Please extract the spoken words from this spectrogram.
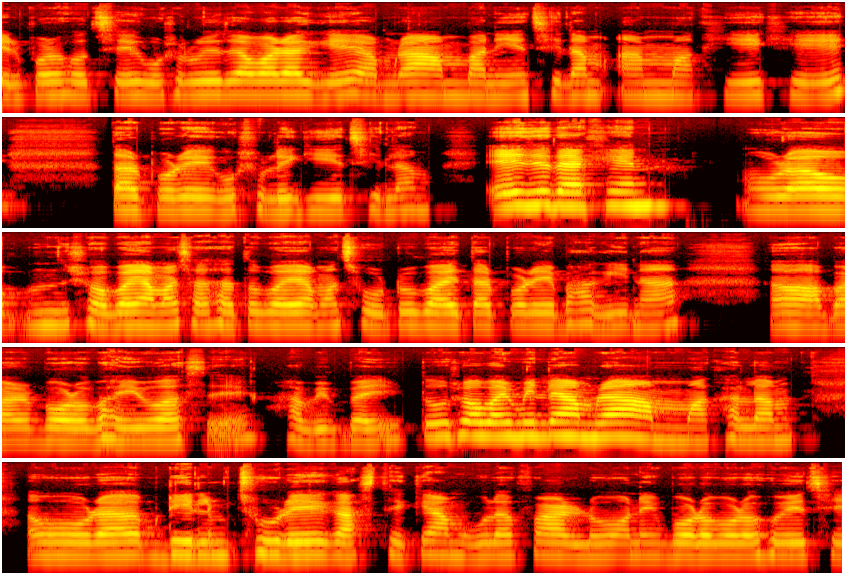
এরপর হচ্ছে গোসলে যাওয়ার আগে আমরা আম বানিয়েছিলাম, আম মাখিয়ে খেয়ে তারপরে গোসলে গিয়েছিলাম। এই যে দেখেন, ওরাও সবাই আমার চাচাতো ভাই, আমার ছোট ভাই, তারপরে ভাগিনা আবার বড় ভাইও আছে, হাবিব ভাই। তো সবাই মিলে আমরা আম মাখালাম। ওরা ডিল ছুঁড়ে গাছ থেকে আমগুলা পারল অনেক বড় বড় হয়েছে।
